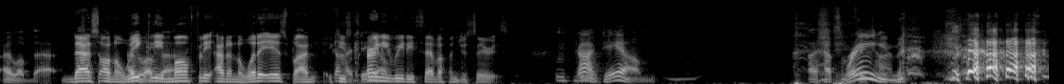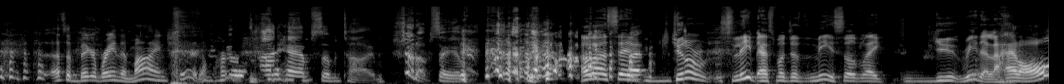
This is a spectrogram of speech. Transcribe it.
I love that. That's on a weekly, that. monthly. I don't know what it is, but I, he's God currently reading 700 series. mhm. God damn, I have some free time. brain. That's a bigger brain than mine. Shit, I'm hurt. I have some time. Shut up, Sam. I'm about to say you don't sleep as much as me, so like you read a lot. At all?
